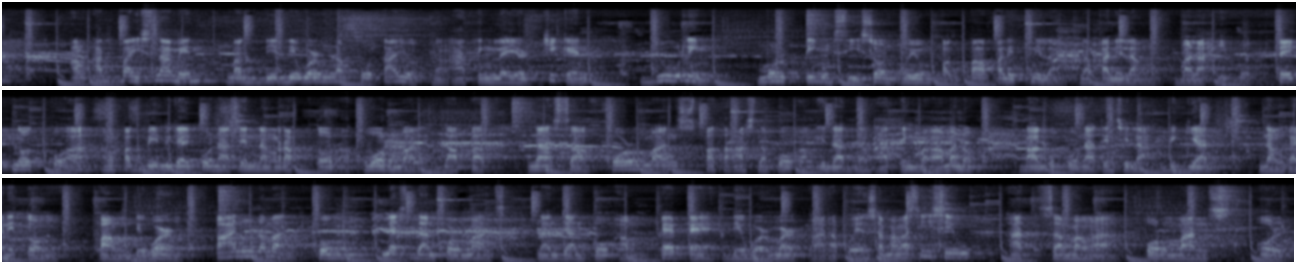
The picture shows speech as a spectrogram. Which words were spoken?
ang advice namin, magdi-deworm lang po tayo ng ating layered chicken during molting season o yung pagpapalit nila ng kanilang balahibo. Take note po ah, ang pagbibigay po natin ng Raptor at Wormal dapat nasa 4 months pataas na po ang edad ng ating mga manok bago po natin sila bigyan ng ganitong pang deworm. Paano naman kung less than 4 months, nandyan po ang Pepe dewormer para po yan sa mga sisiw at sa mga 4 months old.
